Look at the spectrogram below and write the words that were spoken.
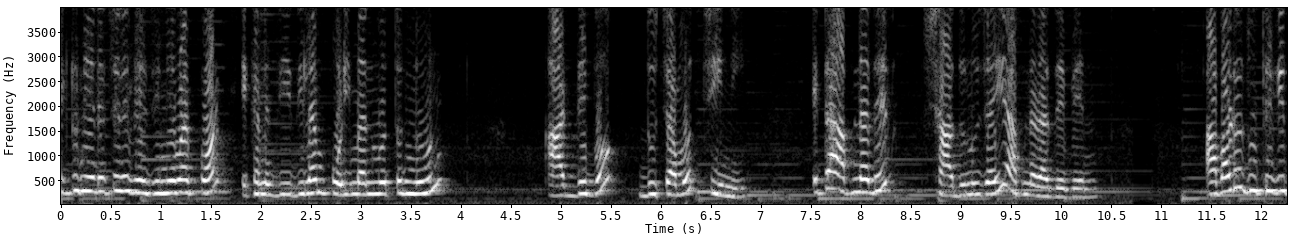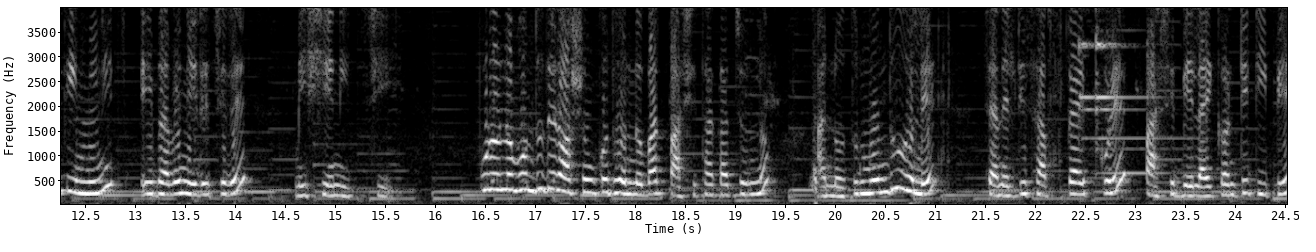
একটু নেড়ে চেড়ে ভেজে নেওয়ার পর এখানে দিয়ে দিলাম পরিমাণ মতো নুন। আর দেব দু চামচ চিনি। এটা আপনাদের স্বাদ অনুযায়ী আপনারা দেবেন। আবারও দু থেকে তিন মিনিট এইভাবে নেড়ে চেড়ে মিশিয়ে নিচ্ছি। পুরনো বন্ধুদের অসংখ্য ধন্যবাদ পাশে থাকার জন্য। আর নতুন বন্ধু হলে চ্যানেলটি সাবস্ক্রাইব করে পাশে বেল আইকনটি টিপে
